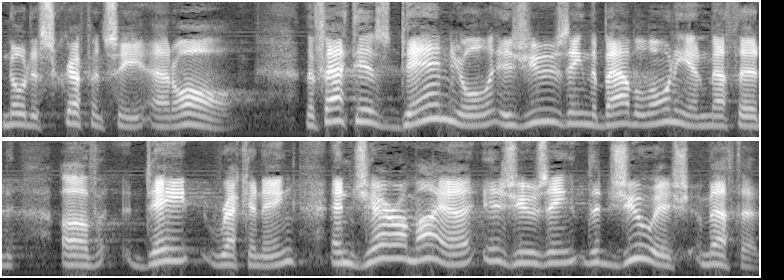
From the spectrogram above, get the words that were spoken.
no discrepancy at all. The fact is, Daniel is using the Babylonian method of date reckoning, and Jeremiah is using the Jewish method.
